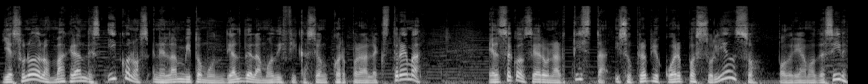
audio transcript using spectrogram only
y es uno de los más grandes íconos en el ámbito mundial de la modificación corporal extrema. Él se considera un artista y su propio cuerpo es su lienzo, podríamos decir.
